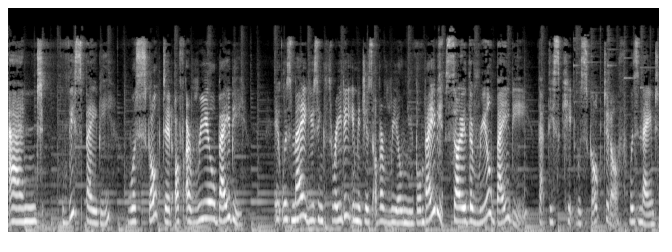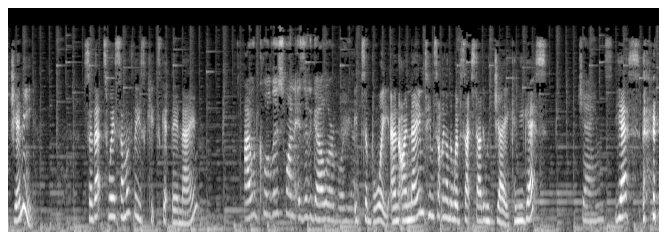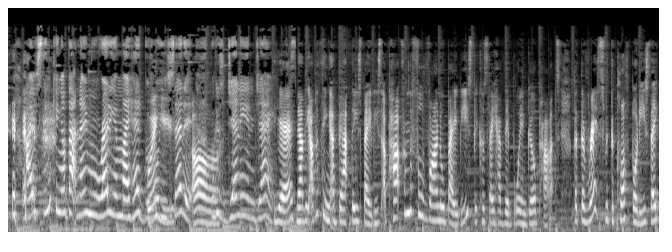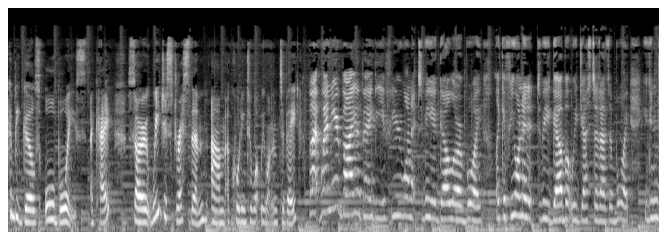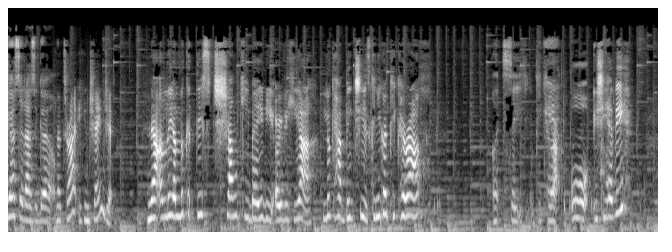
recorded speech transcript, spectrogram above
And this baby was sculpted off a real baby. It was made using 3D images of a real newborn baby. So the real baby that this kit was sculpted off was named Jenny. So that's where some of these kits get their name. I would call this one, is it a girl or a boy? Yeah. It's a boy, and I named him something on the website starting with J. Can you guess? James. Yes. I was thinking of that name already in my head before you? you? said it. Oh. Because Jenny and James. Yeah. Now, the other thing about these babies, apart from the full vinyl babies, because they have their boy and girl parts, but the rest with the cloth bodies, they can be girls or boys, okay? So we just dress them um, according to what we want them to be. But when you buy a baby, if you want it to be a girl or a boy, like if you wanted it to be a girl but we dressed it as a boy, you can dress it as a girl. That's right, you can change it. Now, Aliyah, look at this chunky baby over here. Look how big she is. Can you go pick her up? Let's see if you can pick her up. Oh, is she heavy?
